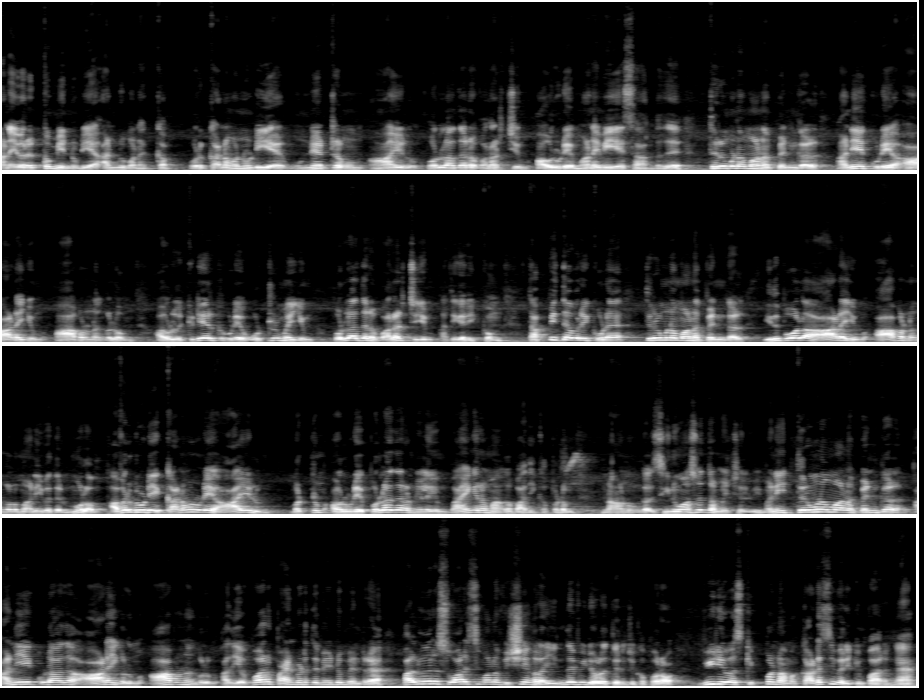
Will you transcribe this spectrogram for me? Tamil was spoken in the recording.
அனைவருக்கும் என்னுடைய அன்பு வணக்கம். ஒரு கணவனுடைய முன்னேற்றமும் ஆயுளும் பொருளாதார வளர்ச்சியும் அவருடைய மனைவியே சார்ந்தது. திருமணமான பெண்கள் அணியக்கூடிய ஆடையும் ஆபரணங்களும் அவர்களுக்கிட்டே இருக்கக்கூடிய ஒற்றுமையும் பொருளாதார வளர்ச்சியும் அதிகரிக்கும். தப்பித்தவரை கூட திருமணமான பெண்கள் இதுபோல ஆடையும் ஆபரணங்களும் அணிவதன் மூலம் அவர்களுடைய கணவனுடைய ஆயுளும் மற்றும் அவருடைய பொருளாதார நிலையும் பயங்கரமாக பாதிக்கப்படும். நான் உங்கள் சீனிவாசன் தமிழ்ச்செல்வி மணி திருமணமான பெண்கள் அணியக்கூடாத ஆடைகளும் ஆபரணங்களும் அது எவ்வாறு பயன்படுத்த வேண்டும் என்ற பல்வேறு சுவாரஸ்யமான விஷயங்களை இந்த வீடியோவில் தெரிஞ்சுக்க போகிறோம் வீடியோவை ஸ்கிப் பண்ணாமல் கடைசி வரைக்கும் பாருங்கள்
